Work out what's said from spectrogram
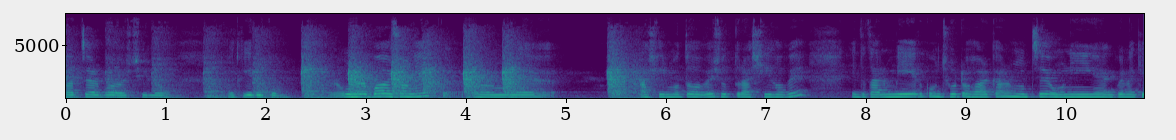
বাচ্চার বয়স ছিল, আর কি এরকম। ওনার বয়স অনেক মানে আশির মতো হবে, সত্তর আশি হবে, কিন্তু তার মেয়ে এরকম ছোট হওয়ার কারণ হচ্ছে উনি একবার নাকি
